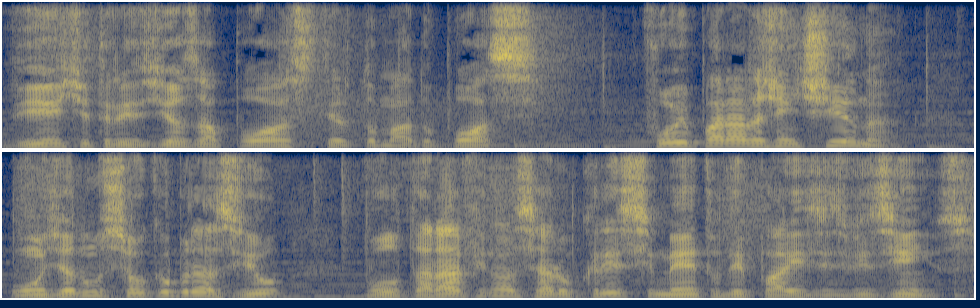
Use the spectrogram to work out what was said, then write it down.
23 dias após ter tomado posse. Foi para a Argentina, onde anunciou que o Brasil voltará a financiar o crescimento de países vizinhos.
